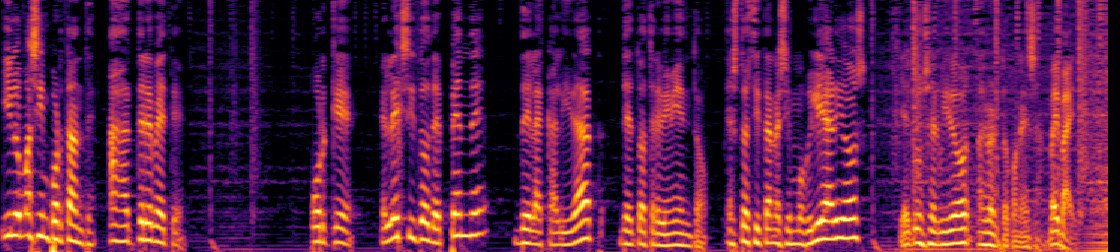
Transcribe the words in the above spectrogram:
Y lo más importante, atrévete. Porque el éxito depende de la calidad de tu atrevimiento. Esto es Titanes Inmobiliarios y aquí un servidor, Alberto Conesa. Bye bye.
